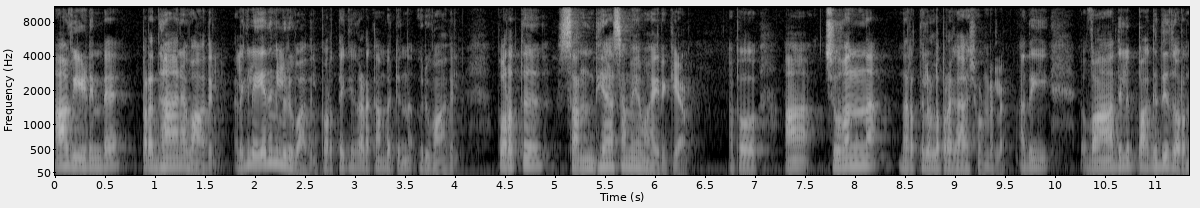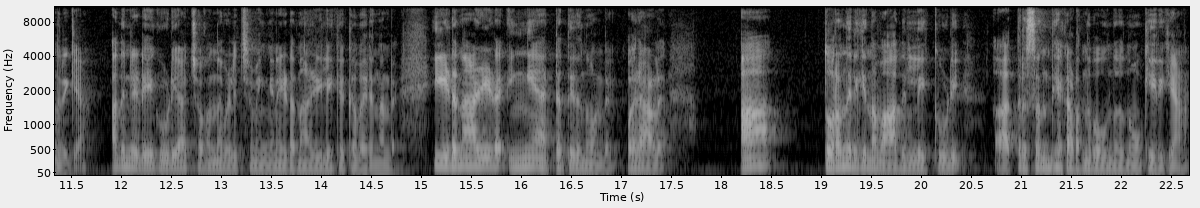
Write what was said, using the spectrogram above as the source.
ആ വീടിന്റെ പ്രധാന വാതിൽ അല്ലെങ്കിൽ ഏതെങ്കിലും ഒരു വാതിൽ പുറത്തേക്ക് കടക്കാൻ പറ്റുന്ന ഒരു വാതിൽ പുറത്ത് സന്ധ്യാസമയമായിരിക്കുകയാണ്. അപ്പോൾ ആ ചുവന്ന നിറത്തിലുള്ള പ്രകാശമുണ്ടല്ലോ. അത് ഈ വാതിൽ പകുതി തുറന്നിരിക്കുക. അതിന്റെ ഇടയിൽ കൂടി ആ ചുവന്ന വെളിച്ചം ഇങ്ങനെ ഇടനാഴിയിലേക്കൊക്കെ വരുന്നുണ്ട്. ഈ ഇടനാഴിയുടെ ഇങ്ങേ അറ്റത്തിരുന്നുകൊണ്ട് ഒരാൾ ആ തുറന്നിരിക്കുന്ന വാതിലിലേക്ക് കൂടി ത്രിസന്ധ്യ കടന്നു പോകുന്നത് നോക്കിയിരിക്കുകയാണ്.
